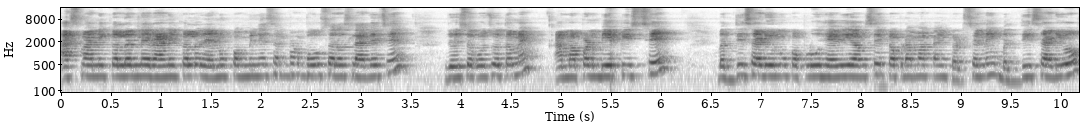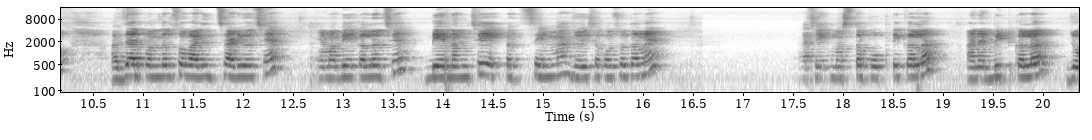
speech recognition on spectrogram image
આસમાની કલર ને રાણી કલર એનું કોમ્બિનેશન પણ બહુ સરસ લાગે છે. જોઈ શકો છો તમે, આમાં પણ બે પીસ છે. બધી સાડીઓનું કપડું હેવી આવશે, કપડામાં કાંઈ ઘટશે નહીં. બધી સાડીઓ, હજાર પંદરસો વાળી સાડીઓ છે. એમાં બે કલર છે, બે નંગ છે, એક જ સેમમાં જોઈ શકો છો તમે. આ છે એક મસ્ત પોપટી કલર અને બીટ કલર. જો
